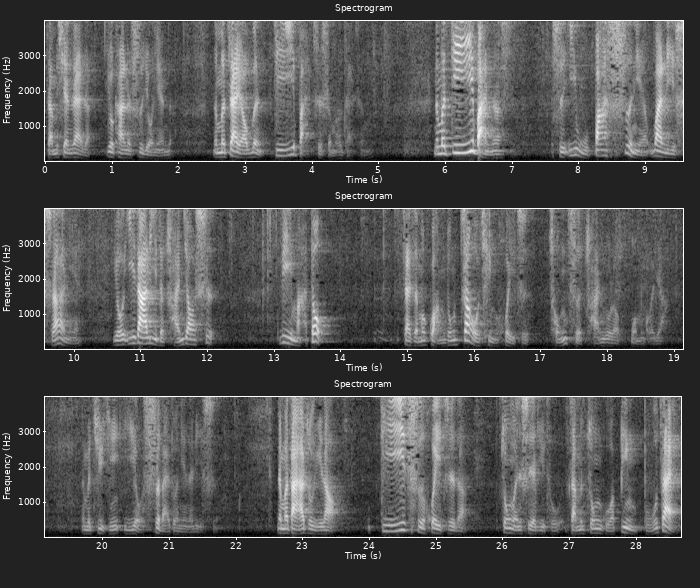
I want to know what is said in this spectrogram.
咱们现在的又看了四九年的，那么再要问第一版是什么时候诞生？那么第一版呢，是一五八四年万历十二年，由意大利的传教士利玛窦在咱们广东肇庆绘制，从此传入了我们国家。那么距今已有四百多年的历史。那么大家注意到，第一次绘制的中文世界地图，咱们中国并不在。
